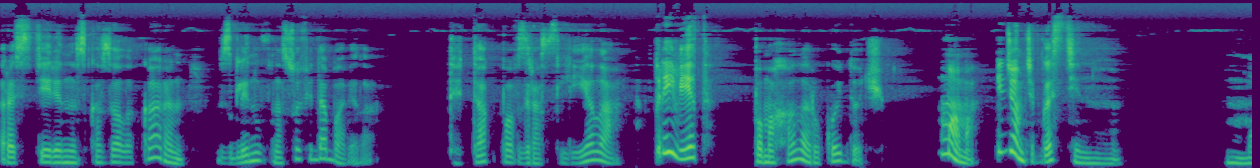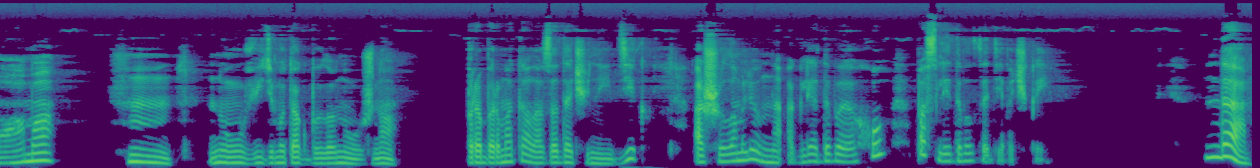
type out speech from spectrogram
растерянно сказала Карен, взглянув на Софи, добавила: Ты так повзрослела. Привет, помахала рукой дочь. Мама, идемте в гостиную. Мама? Хм, ну, видимо, так было нужно, пробормотал озадаченный Дик, ошеломленно оглядывая холл, последовал за девочкой. «Да»,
